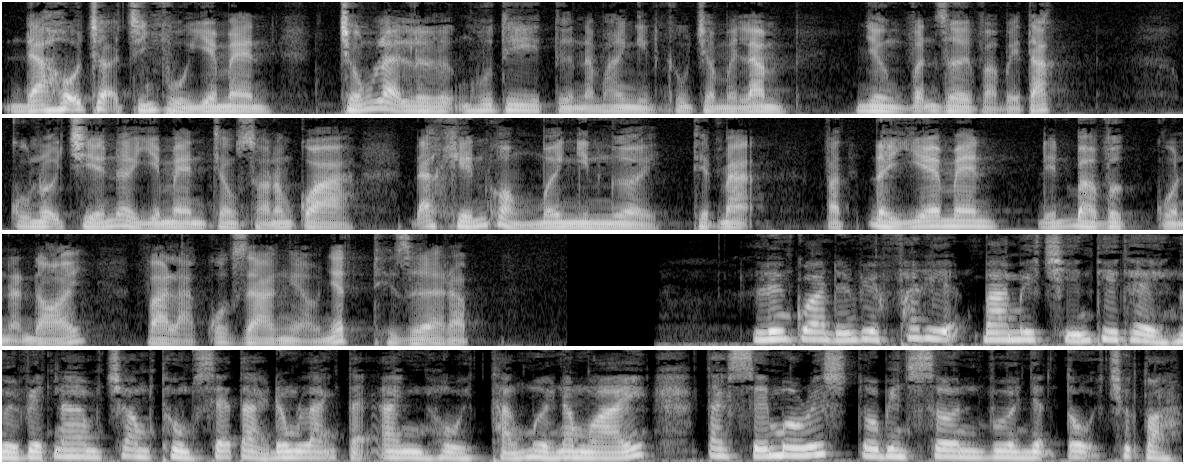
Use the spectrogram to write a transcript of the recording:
đã hỗ trợ chính phủ Yemen chống lại lực lượng Houthi từ năm 2015 nhưng vẫn rơi vào bế tắc. Cuộc nội chiến ở Yemen trong 6 năm qua đã khiến khoảng 10.000 người thiệt mạng và đẩy Yemen đến bờ vực của nạn đói và là quốc gia nghèo nhất thế giới Ả Rập. Liên quan đến việc phát hiện 39 thi thể người Việt Nam trong thùng xe tải đông lạnh tại Anh hồi tháng 10 năm ngoái, tài xế Maurice Robinson vừa nhận tội trước tòa.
